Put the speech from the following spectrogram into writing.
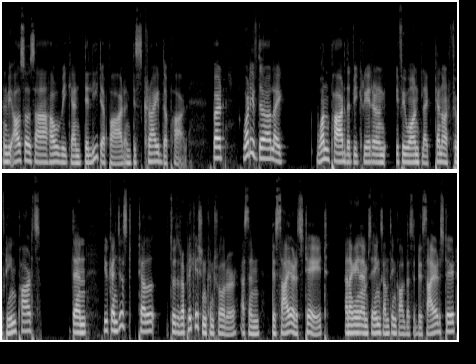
and we also saw how we can delete a pod and describe the pod. But what if there are like one pod that we created and if we want like 10 or 15 pods, then you can just tell to the replication controller as an desired state and again, I'm saying something called as a desired state.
